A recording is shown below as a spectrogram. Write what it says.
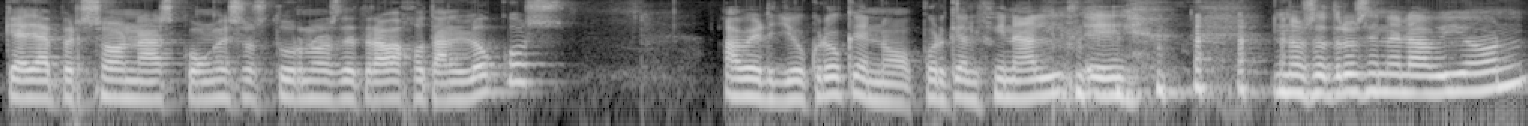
que haya personas con esos turnos de trabajo tan locos? A ver, yo creo que no, porque al final eh, nosotros en el avión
